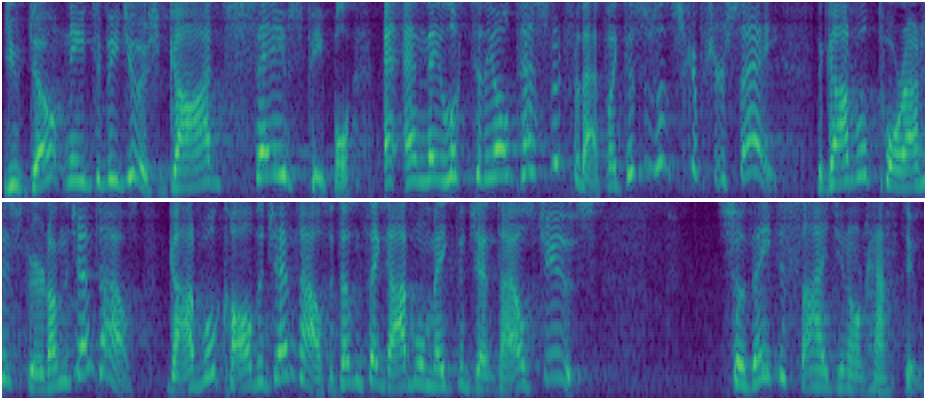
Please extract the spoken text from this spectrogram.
you don't need to be Jewish. God saves people, and, and they look to the Old Testament for that. Like this is what the scriptures say: that God will pour out His Spirit on the Gentiles. God will call the Gentiles. It doesn't say God will make the Gentiles Jews. So they decide you don't have to.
